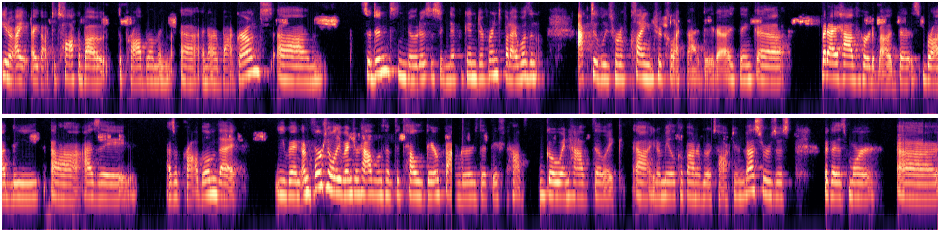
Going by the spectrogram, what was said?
you know I, I got to talk about the problem and uh, and our backgrounds um, so didn't notice a significant difference but i wasn't actively sort of trying to collect that data i think uh, but i have heard about this broadly uh, as a as a problem that even unfortunately venture capitalists have to tell their founders that they should have go and have the like uh, you know male co-founder go talk to investors just because it's more uh,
